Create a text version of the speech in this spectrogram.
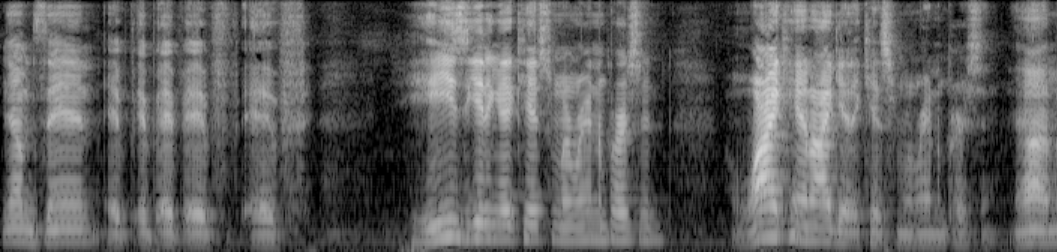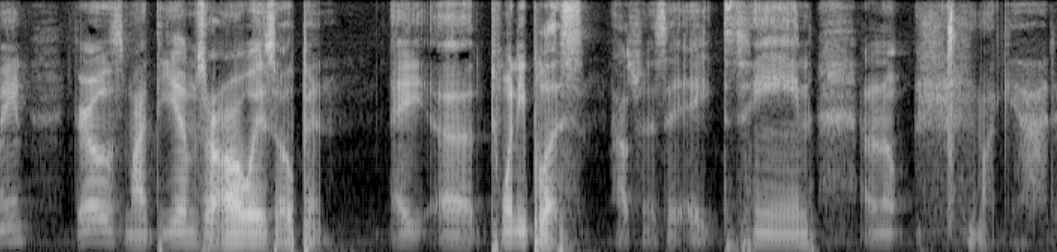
you know what I'm saying? If if if if if he's getting a kiss from a random person, why can't I get a kiss from a random person? You know what I mean? Girls, my DMs are always open. Eight uh twenty plus. I was gonna say eighteen. I don't know. Oh my god.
